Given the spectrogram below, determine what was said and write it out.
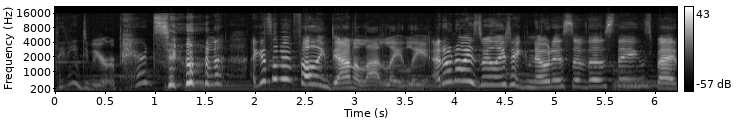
They need to be repaired soon. I guess I've been falling down a lot lately. I don't always really take notice of those things, but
